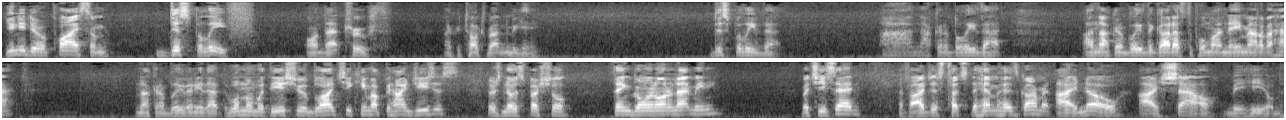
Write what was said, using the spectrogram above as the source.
You need to apply some disbelief on that truth, like we talked about in the beginning. Disbelieve that. I'm not going to believe that. I'm not going to believe that God has to pull my name out of a hat. I'm not going to believe any of that. The woman with the issue of blood, she came up behind Jesus. There's no special thing going on in that meeting. But she said, if I just touch the hem of his garment, I know I shall be healed.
